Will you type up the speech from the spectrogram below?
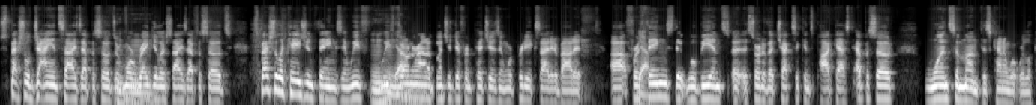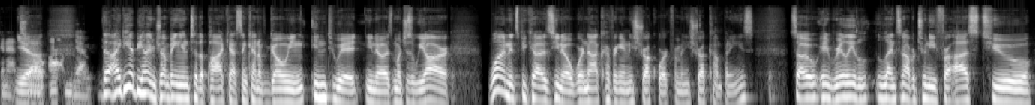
special giant size episodes or more Mhm. regular size episodes, special occasion things, and we've Mhm. we've Yeah. thrown around a bunch of different pitches, and we're pretty excited about it. Uh, for Yeah. things that will be in uh, sort of a CzechXicans podcast episode once a month is kind of what we're looking at. Yeah. So, um, yeah. the idea behind jumping into the podcast and kind of going into it, you know, as much as we are, one, it's because, you know, we're not covering any struck work from any struck companies. So it really lends an opportunity for us to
